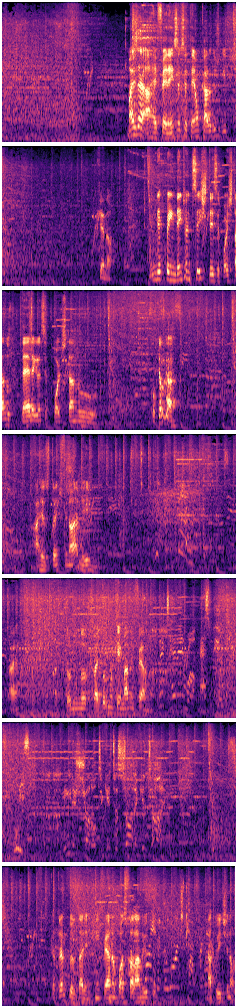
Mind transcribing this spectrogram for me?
Mas é, a referência que você tem é o cara dos GIFs. Por que não? Independente de onde você esteja, você pode estar no Telegram, você pode estar no. em qualquer lugar. A resultante final é a mesma. É? Vai todo mundo, vai todo mundo queimar no inferno. Fica tranquilo, tá, gente? Inferno eu posso falar no YouTube. Na. Twitch não.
